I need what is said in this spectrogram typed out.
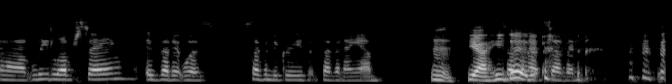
uh, Lee loved saying is that it was 7 degrees at 7 a.m. Mm, yeah, he Seven did. At 7.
